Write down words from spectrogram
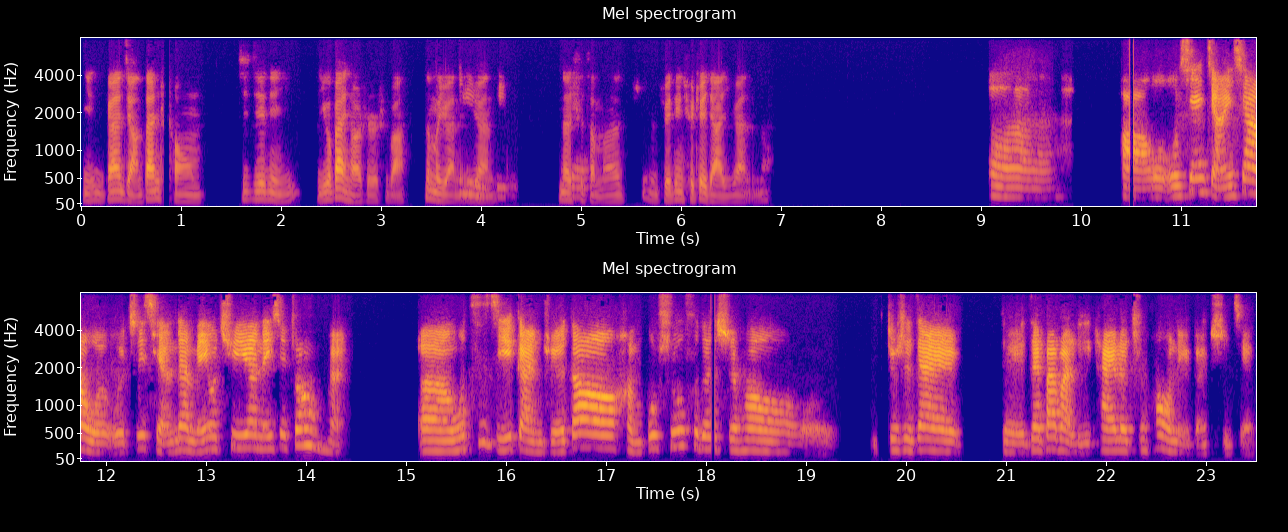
你你刚才讲单程接接近一个半小时是吧？那么远的医院，那是怎么决定去这家医院的呢？呃，好，我我先讲一下我我之前的没有去医院的一些状态。嗯，我自己感觉到很不舒服的时候，就是在对在爸爸离开了之后那段时间，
